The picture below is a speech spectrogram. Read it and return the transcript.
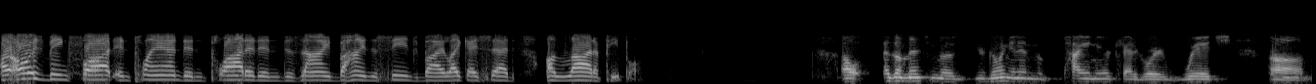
are always being fought and planned and plotted and designed behind the scenes by, like I said, a lot of people. Oh, as I mentioned, you're going in in the pioneer category, which um,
